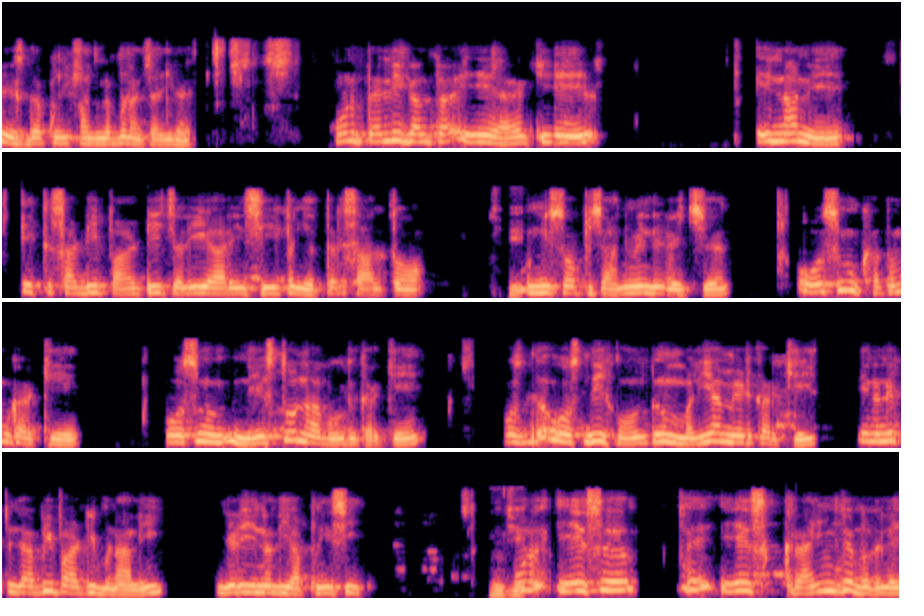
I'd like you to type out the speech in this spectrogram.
ਇਸ ਦਾ ਕੋਈ ਫਲ ਲੱਭਣਾ ਚਾਹੀਦਾ ਹੈ। ਹੁਣ ਪਹਿਲੀ ਗੱਲ ਤਾਂ ਇਹ ਹੈ ਕਿ ਇਹਨਾਂ ਨੇ ਇੱਕ ਸਾਡੀ ਪਾਰਟੀ ਚਲੀ ਆ ਰਹੀ ਸੀ 75 ਸਾਲ ਤੋਂ ਜੀ 1995 ਦੇ ਵਿੱਚ। ਉਸ ਨੂੰ ਖਤਮ ਕਰਕੇ ਉਸ ਨੂੰ ਨੇਸਤੋ ਨਾਬੂਦ ਕਰਕੇ ਉਸ ਉਸ ਦੀ ਹੋਂਦ ਨੂੰ ਮਲੀਆ ਮੇਟ ਕਰਕੇ ਇਹਨਾਂ ਨੇ ਪੰਜਾਬੀ ਪਾਰਟੀ ਬਣਾ ਲਈ ਜਿਹੜੀ ਇਹਨਾਂ ਦੀ ਆਪਣੀ ਸੀ। ਜੀ। ਹੁਣ ਇਸ ਇਸ ਕ੍ਰਾਈਮ ਦੇ ਬਦਲੇ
